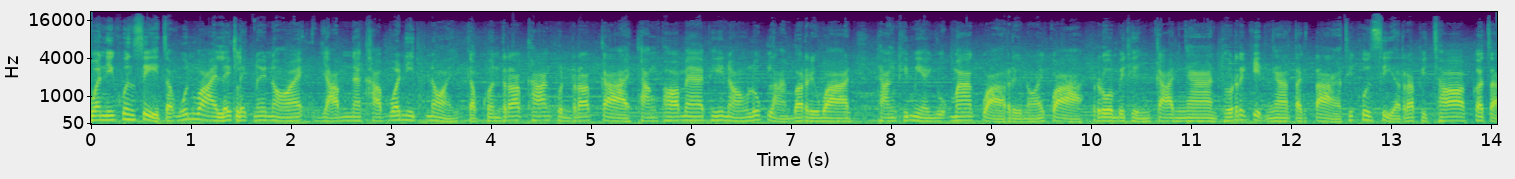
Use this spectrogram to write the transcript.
วันนี้คุณสี่จะวุ่นวายเล็ก ๆ น้อยๆ ย้ำนะครับว่านิดหน่อยกับคนรอบข้างคนรอบกาย ทั้งพ่อแม่พี่น้องลูกหลานบริวาร ทั้งที่มีอายุมากกว่าหรือน้อยกว่า รวมไปถึงการงานธุรกิจงานต่างๆ ที่คุณสี่รับผิดชอบก็จะ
